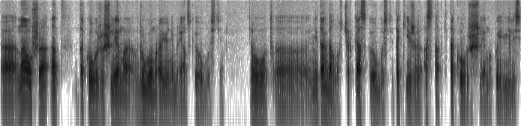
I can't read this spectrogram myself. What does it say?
э, Науша от такого же шлема в другом районе Брянской области. Вот. Э, не так давно в Черкасской области такие же остатки такого же шлема появились.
